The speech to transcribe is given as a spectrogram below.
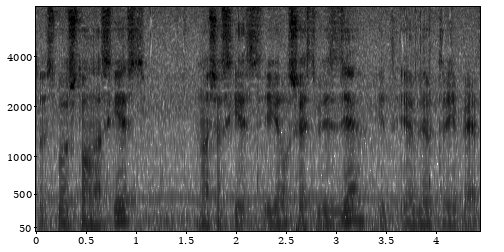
то есть вот что у нас есть. У нас сейчас есть EL6 везде и ELVR 3.5.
